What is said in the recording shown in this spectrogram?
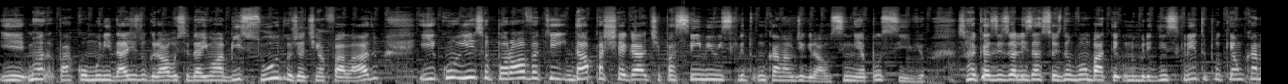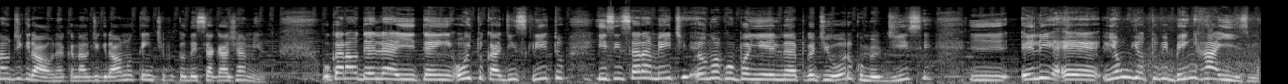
E, mano, pra comunidade do Grau, isso daí é um absurdo, eu já tinha falado. E com isso, prova que dá pra chegar, tipo, a 100 mil inscritos com um canal de Grau. Sim, é possível. Só que as visualizações não vão bater com o número de inscritos porque é um canal de Grau, né? Canal de Grau não tem, tipo, todo esse agajamento. O canal dele aí tem 8k de inscritos. E, sinceramente, eu não acompanhei ele na época de ouro, como eu disse. E ele é, ele é um YouTube bem raiz, mano.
